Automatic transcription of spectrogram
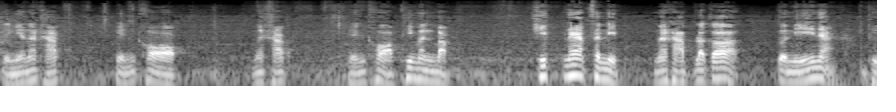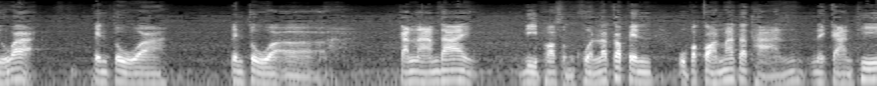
อย่างเงี้ยนะครับ เห็นขอบนะครับ เห็นขอบที่มันแบบชิดแนบสนิทนะครับ แล้วก็ตัวนี้เนี่ยถือว่าเป็นตัวเป็นตัวกันน้ำได้ดีพอสมควร แล้วก็เป็นอุปกรณ์มาตรฐานในการที่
